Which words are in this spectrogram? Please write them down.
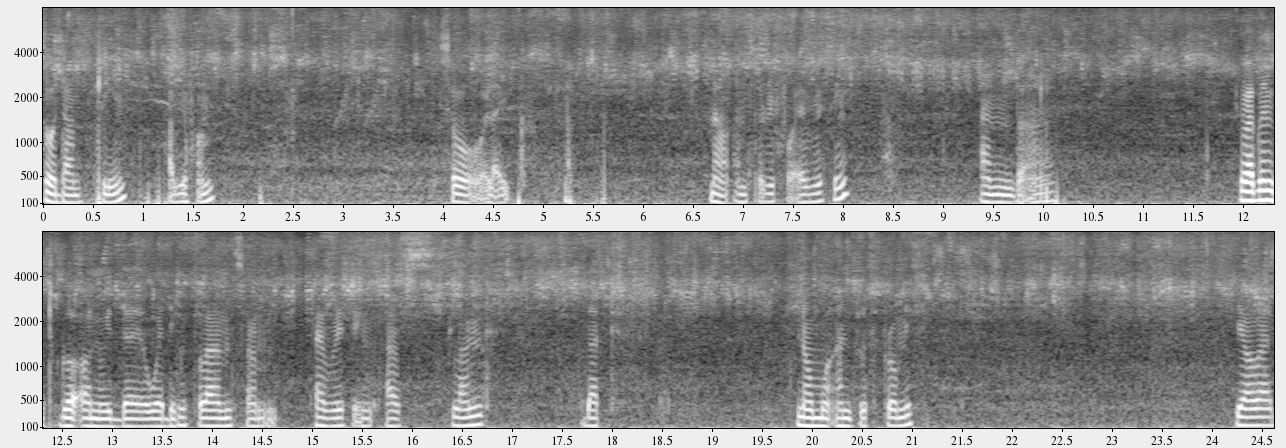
so done. Clean. Have your phone so like now i'm sorry for everything. And uh, we are going to go on with the wedding plans and everything as planned. But no more andrew's promise your word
